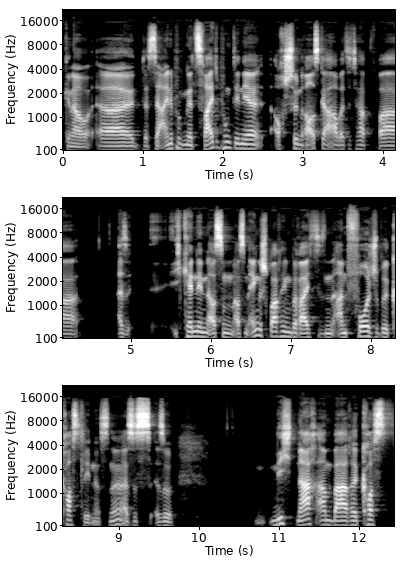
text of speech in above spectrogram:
genau, äh, das ist der eine Punkt. Und der zweite Punkt, den ihr auch schön rausgearbeitet habt, war, also ich kenne den aus dem, aus dem englischsprachigen Bereich, diesen Unforgeable Costliness. Ne? Also, es also nicht nachahmbare Kost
